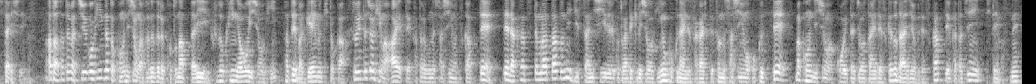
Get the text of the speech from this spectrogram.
したりしています。あとは例えば中古品だとコンディションがそれぞれ異なったり付属品が多い商品例えばゲーム機とかそういった商品はあえてカタログの写真を使ってで落札してもらった後に実際に仕入れることができる商品を国内で探してその写真を送ってまあ、コンディションはこういった状態ですけど大丈夫ですかっていう形にしていますね。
